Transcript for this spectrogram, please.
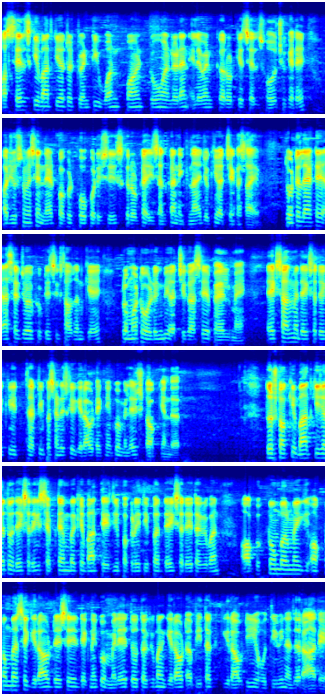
और सेल्स की बात किया तो 21.211 करोड़ के सेल्स हो चुके थे और जिसमें से नेट प्रॉफिट 446 करोड़ का इस हल्का निकला है जो कि अच्छे खासा है। टोटल एट एसेट जो है 56,000 के प्रमोट होल्डिंग भी अच्छी खासी पहल में। एक साल में देख सकते हो कि 30 परसेंटेज की गिरावट देखने को मिले स्टॉक के अंदर। तो स्टॉक की बात की जाए तो देख सकते कि सितंबर के बाद तेज़ी पकड़ी थी, पर देख सकते तकरीबन अक्टूबर में अक्टूबर से गिरावट जैसे देखने को मिले तो तकरीबन गिरावट अभी तक गिरावट होती हुई नज़र आ रही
